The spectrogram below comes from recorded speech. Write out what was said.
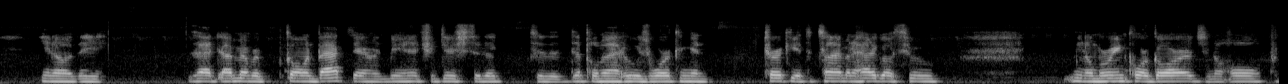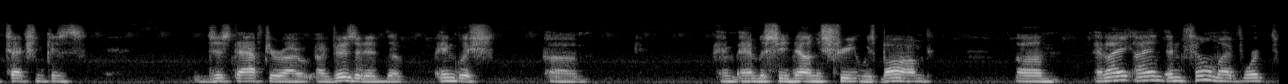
you know the that I remember going back there and being introduced to the to the diplomat who was working in Turkey at the time, and I had to go through you know Marine Corps guards and a whole protection because just after I, I visited, the English um, embassy down the street was bombed. Um, and I, I, in film, I've worked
